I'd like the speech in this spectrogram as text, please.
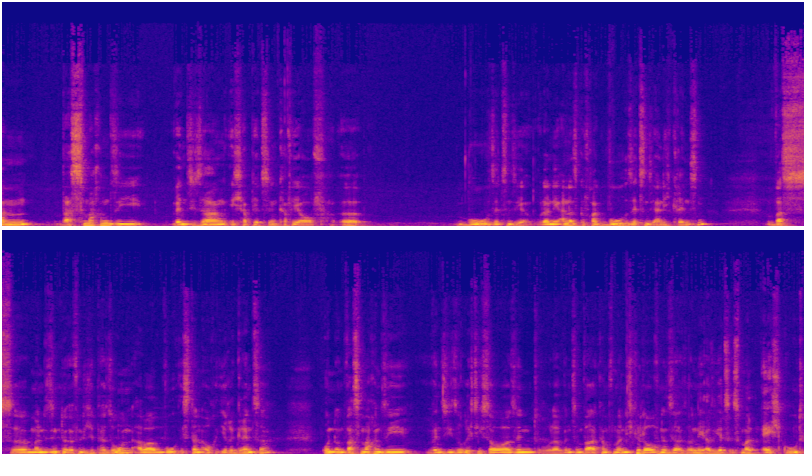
Ähm, was machen Sie, wenn Sie sagen, ich habe jetzt den Kaffee auf? Äh, wo setzen Sie, oder nee, anders gefragt, wo setzen Sie eigentlich Grenzen? Was, äh, man, Sie sind eine öffentliche Person, aber wo ist dann auch Ihre Grenze? Und, und was machen Sie, wenn Sie so richtig sauer sind oder wenn es im Wahlkampf mal nicht gelaufen ist? Also, nee, also jetzt ist mal echt gut.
